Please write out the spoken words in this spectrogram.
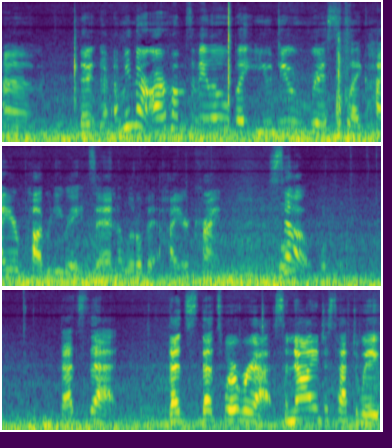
um, there, I mean, there are homes available, but you do risk like higher poverty rates and a little bit higher crime. So that's that. That's that's where we're at. So now I just have to wait.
